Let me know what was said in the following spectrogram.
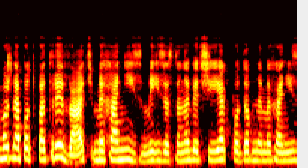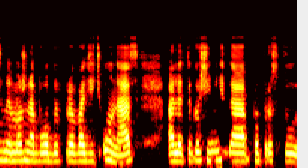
można podpatrywać mechanizmy i zastanawiać się, jak podobne mechanizmy można byłoby wprowadzić u nas, ale tego się nie da po prostu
